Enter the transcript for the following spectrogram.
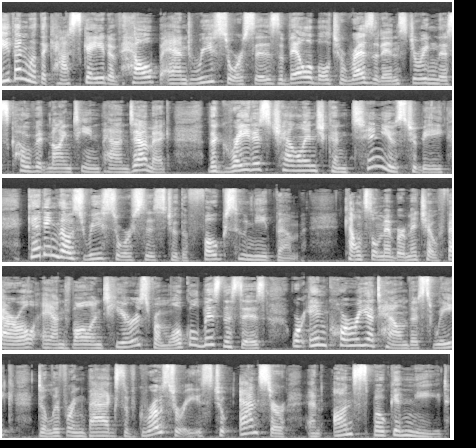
Even with a cascade of help and resources available to residents during this COVID 19 pandemic, the greatest challenge continues to be getting those resources to the folks who need them. Councilmember Mitch O'Farrell and volunteers from local businesses were in Koreatown this week delivering bags of groceries to answer an unspoken need.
